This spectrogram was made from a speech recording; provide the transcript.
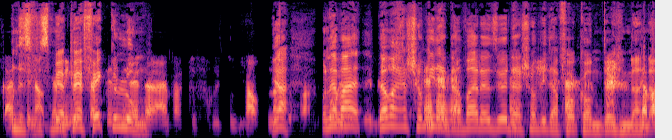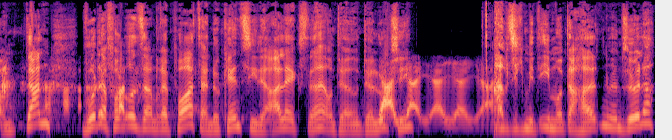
Ganz und es genau. ist mir perfekt gelungen. einfach zu früh zum Tauchen Ja, angefangen. und da war, da war er schon wieder, da war der Söder schon wieder vollkommen durcheinander. Und dann wurde er von unseren Reportern, du kennst sie, der Alex ne, und der, und der Luzi, ja, ja. haben sich mit ihm unterhalten, mit dem Söder.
